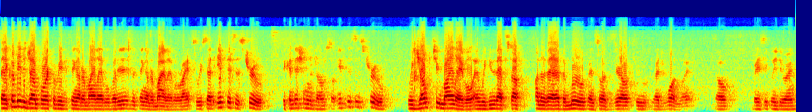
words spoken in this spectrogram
so it could be the jump or it could be the thing under my label, but it is the thing under my label, right? So we said if this is true, the conditional jump, so if this is true, we jump to my label and we do that stuff under there, the move, and so it's 0 to reg 1, right? So basically doing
